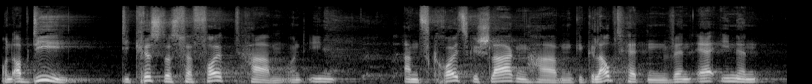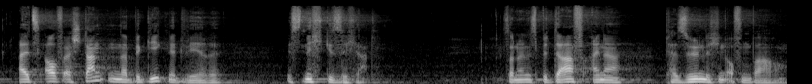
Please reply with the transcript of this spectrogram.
Und ob die, die Christus verfolgt haben und ihn ans Kreuz geschlagen haben, geglaubt hätten, wenn er ihnen als Auferstandener begegnet wäre, ist nicht gesichert, sondern es bedarf einer persönlichen Offenbarung.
